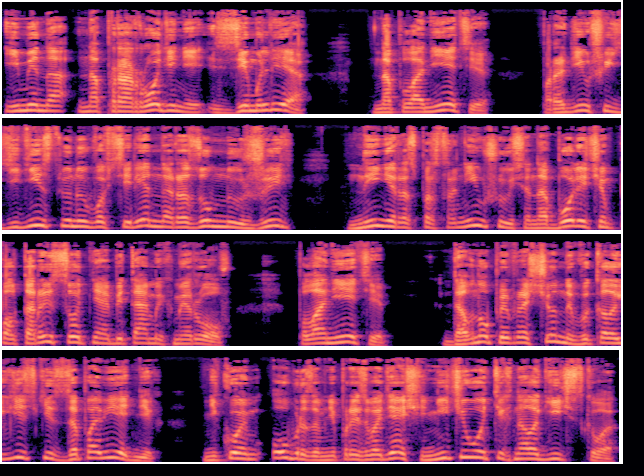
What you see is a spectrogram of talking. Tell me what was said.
именно на прародине Земле, на планете, породившей единственную во Вселенной разумную жизнь, ныне распространившуюся на более чем полторы сотни обитаемых миров. Планете, давно превращенной в экологический заповедник, никоим образом не производящий ничего технологического.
